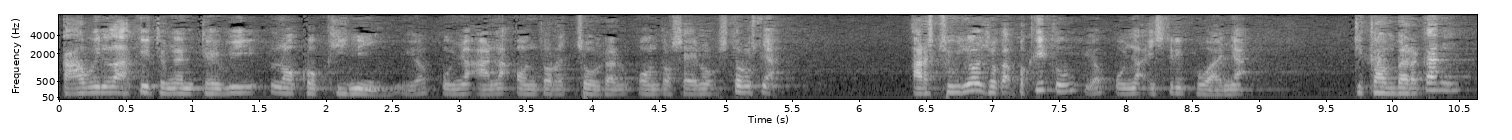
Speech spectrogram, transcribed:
kawin lagi dengan Dewi Nogogini, ya, punya anak Ontorejo dan Ontoseno, seterusnya. Arjuna juga begitu, ya, punya istri banyak. Digambarkan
